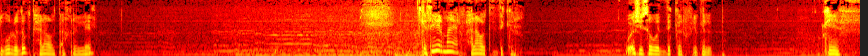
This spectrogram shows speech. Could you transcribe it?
تقول له ذقت حلاوة آخر الليل؟ كثير ما يعرف حلاوة الذكر. وإيش يسوي الذكر في القلب؟ وكيف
